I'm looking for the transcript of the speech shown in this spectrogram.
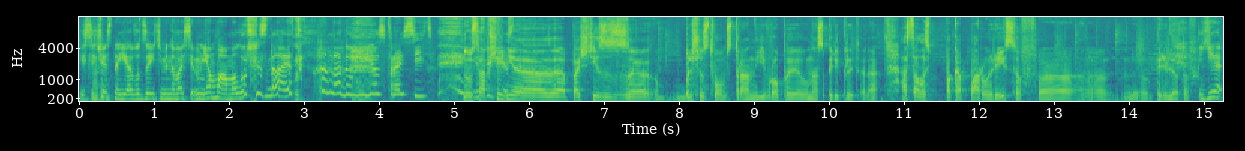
Если угу. честно, я вот за этими новостями, у меня мама лучше знает, надо у нее спросить. Ну, сообщение честно. почти с большинством стран Европы у нас перекрыто, да. Осталось пока пару рейсов, э, перелетов. Я,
